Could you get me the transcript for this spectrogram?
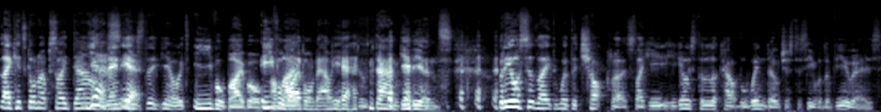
like it's gone upside down, Yes, and then yeah. it's the you know it's evil Bible. Evil like, Bible now, yeah. Those damn Gideons. but he also like with the chocolates, like he, he goes to look out the window just to see what the view is,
